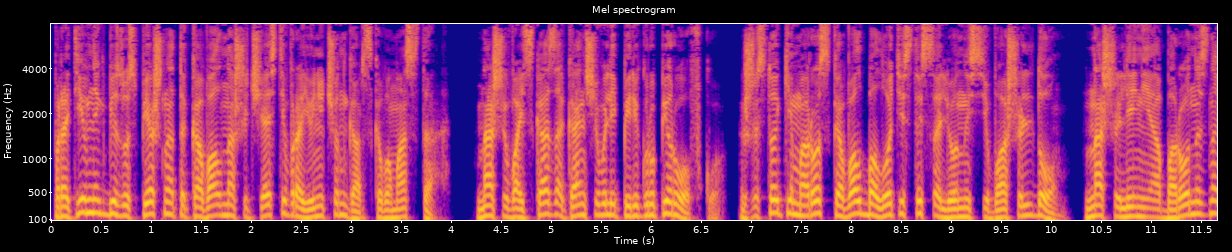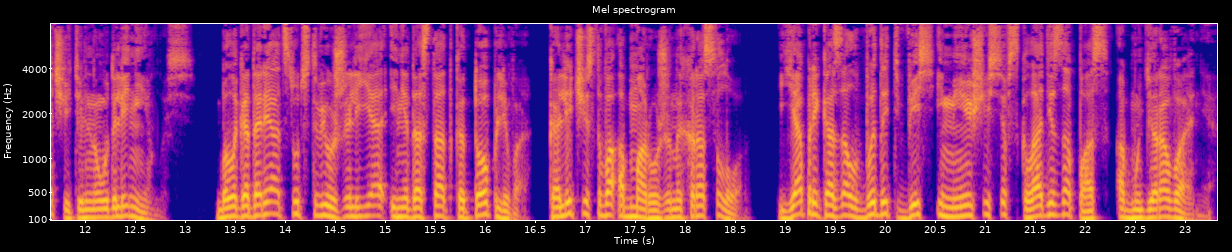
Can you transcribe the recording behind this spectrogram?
противник безуспешно атаковал наши части в районе Чунгарского моста. Наши войска заканчивали перегруппировку. Жестокий мороз сковал болотистый соленый Севаш льдом. Наша линия обороны значительно удлинилась. Благодаря отсутствию жилья и недостатка топлива, количество обмороженных росло. Я приказал выдать весь имеющийся в складе запас обмундирования.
